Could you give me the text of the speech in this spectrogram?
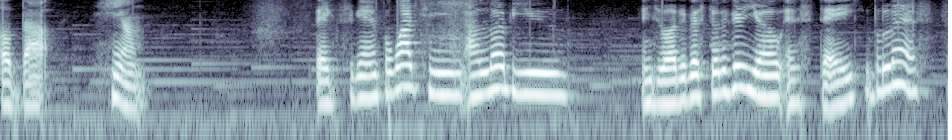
about Him. Thanks again for watching. I love you. Enjoy the rest of the video and stay blessed.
